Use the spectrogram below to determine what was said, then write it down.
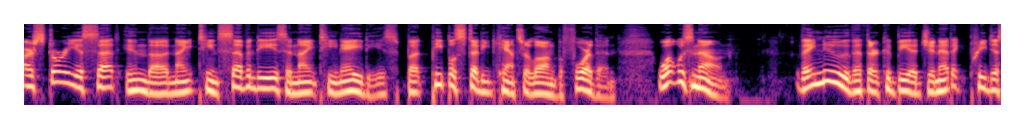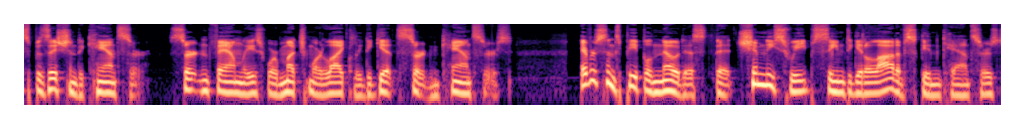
Our story is set in the 1970s and 1980s, but people studied cancer long before then. What was known? They knew that there could be a genetic predisposition to cancer. Certain families were much more likely to get certain cancers. Ever since people noticed that chimney sweeps seemed to get a lot of skin cancers,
